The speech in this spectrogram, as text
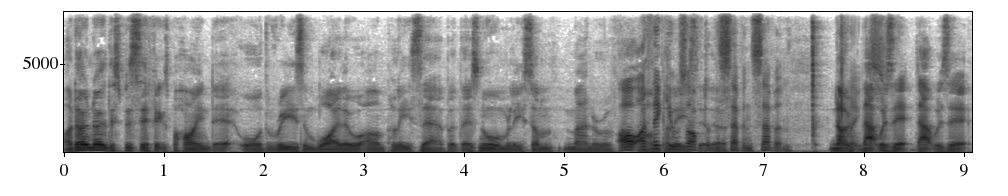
I don't know the specifics behind it or the reason why there were armed police there, but there's normally some manner of. Oh, I armed think it was police after that the are- seven seven. No, that was it. That was it.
